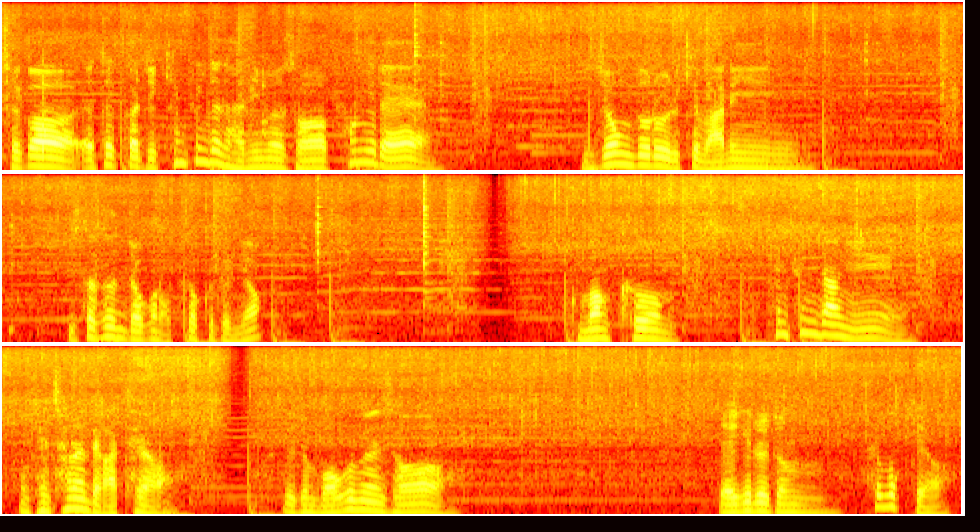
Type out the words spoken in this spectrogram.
제가 여태까지 캠핑장 다니면서 평일에 이 정도로 이렇게 많이 있었던 적은 없었거든요. 그만큼 캠핑장이 좀 괜찮은 데 같아요. 좀 먹으면서 얘기를 좀 해볼게요.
